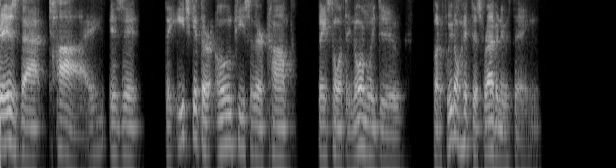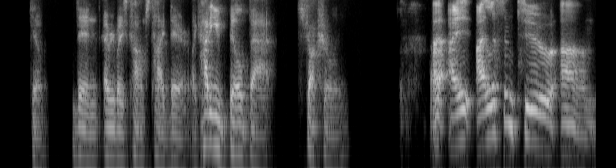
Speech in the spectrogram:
is that tie? Is it they each get their own piece of their comp based on what they normally do, but if we don't hit this revenue thing, you know, then everybody's comps tied there. Like, how do you build that structurally? I I, I listened to um,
